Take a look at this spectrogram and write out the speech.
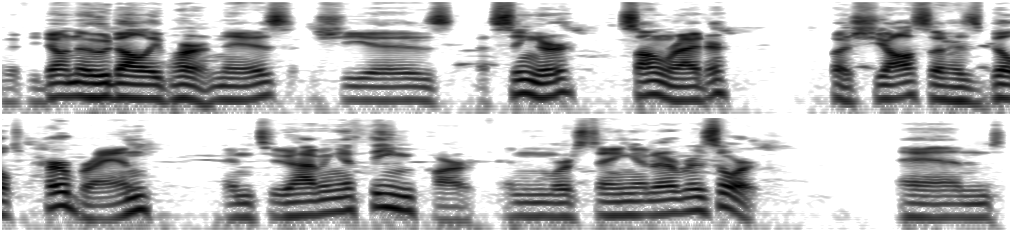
And if you don't know who Dolly Parton is, she is a singer, songwriter, but she also has built her brand into having a theme park and we're staying at a resort. And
